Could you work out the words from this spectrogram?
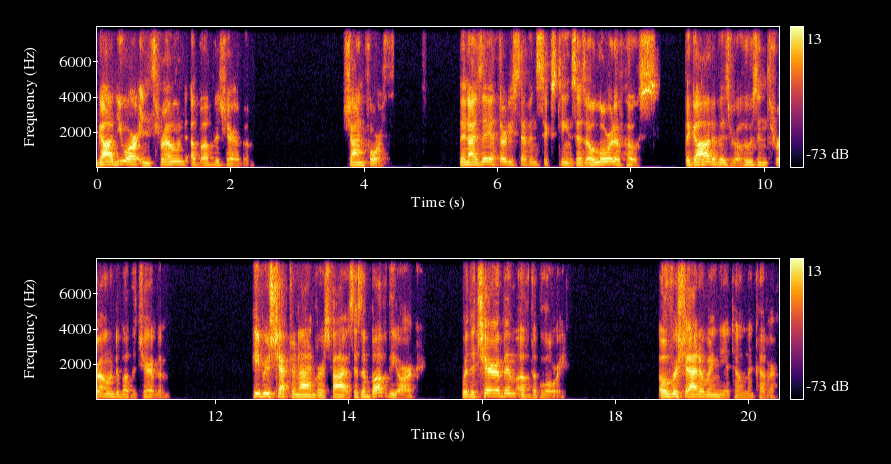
God, you are enthroned above the cherubim. Shine forth. Then Isaiah 37, 16 says, O Lord of hosts, the God of Israel, who is enthroned above the cherubim. Hebrews chapter 9, verse 5 says, Above the ark were the cherubim of the glory, overshadowing the atonement cover.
